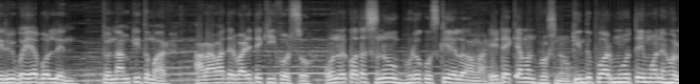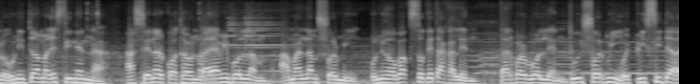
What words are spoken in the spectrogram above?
নির্ভীক ভাইয়া বললেন তোর নাম কি তোমার? আর আমাদের বাড়িতে কি করছ? ওনার কথা শুনেও ভুরো কুচকে এলো আমার। এটা কেমন প্রশ্ন? কিন্তু পর মুহূর্তেই মনে হলো, উনি তো আমাকে চিনেন না, আর চেনার কথাও নয়। তাই আমি বললাম, আমার নাম শর্মি। উনি অবাক চোখে তাকালেন, তারপর বললেন, তুই শর্মি? ওই পিসিটা?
